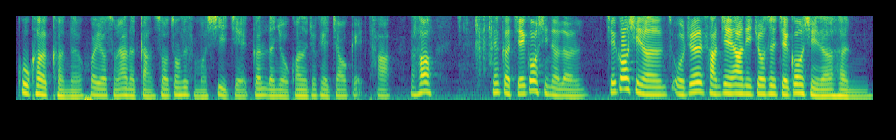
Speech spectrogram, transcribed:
顾客可能会有什么样的感受，重视什么细节，跟人有关的就可以交给他。然后那个结构型的人，结构型人，我觉得常见的案例就是结构型人很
